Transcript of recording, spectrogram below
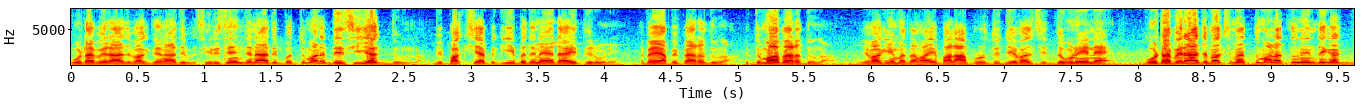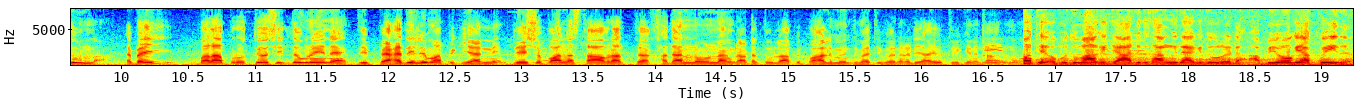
ගෝඨාභය රාජපක්ෂ ජනාධිපති සිරිසේන ජනාධිපතිතුමාට 200ක් දුන්නා. විපක්ෂය අපි කීප දෙනා දා ඉතුරුනේ. හැබැයි අපි පෙරදුනා. එතුමා පෙරදුනා. ඒ වගේම තමයි බලාපොරොත්තු දේවල් සිද්ධ වුණේ නැහැ. ගෝඨාභය රාජපක්ෂ මැතිතුමාට තුනෙන් දෙකක් දුන්නා. හැබැයි බලාපොරොත්තුව සිද්ධ වුණේ නැහැ. ඉතින් පැහැදිලිවම අපි කියන්නේ දේශපාලන ස්ථාවරත්වයක් හදන්න ඕන නම් රට තුල අපි පාර්ලිමේන්තු මැතිවරණයට යා යුතුයි කියන කාරණා. මොකද ඔබතුමාගේ ජාතික සංවිධායක ධූරයට අභියෝගයක් වෙයිද?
